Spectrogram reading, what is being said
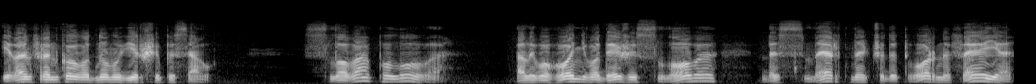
Іван Франко в одному вірші писав Слова полова але вогонь в одежі слова, безсмертна чудотворна фея,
